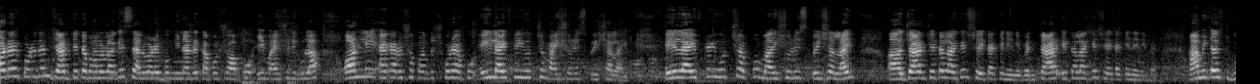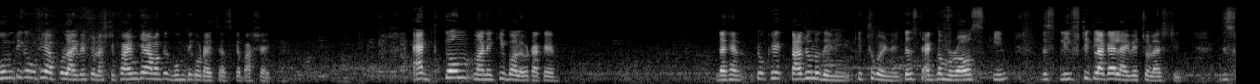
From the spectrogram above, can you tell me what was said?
অর্ডার করে দেন, যার যেটা ভালো লাগে, সালোয়ার এবং ইনারের কাপড় সহ আপু, এই মাইশুরিগুলা অনলি এগারোশো পঞ্চাশ করে আপু, এই লাইফটাই হচ্ছে মাইশুরি স্পেশাল লাইফ এই লাইফটাই হচ্ছে আপু মাইশুরি স্পেশাল লাইফ যার যেটা লাগে সেটা কিনে নেবেন। যার এটা লাগে সেটা কিনে নেবেন। আমি জাস্ট ঘুম থেকে উঠে আপু লাইভে চলে আসছি। ফাইম যে আমাকে ঘুম থেকে উঠাইছে আজকে বাসায়। একদম মানে কি বলে ওটাকে? দেখেন চোখে কাজলও দেয়নি কিছু করিনি জাস্ট একদম র স্কিন জাস্ট লিপস্টিক লাগায় লাইভে চলে আসছি। জাস্ট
